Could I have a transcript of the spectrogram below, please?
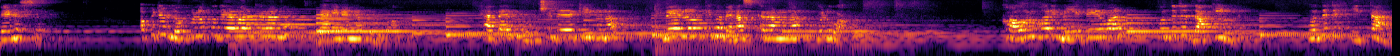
වෙනස බැරි වෙන්න පුළුවන්. හැබැයි පුංචි දෙයකින් උනත් මේ ලෝකෙම වෙනස් කරන්න උනත් පුළුවන්. කවුරු හරි මේ දේවල් හොඳට දකින්න, හොඳට හිතන්න,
